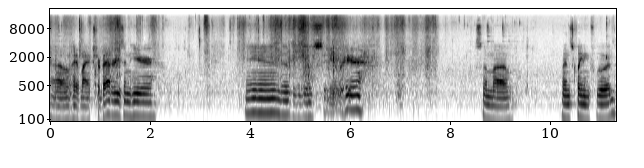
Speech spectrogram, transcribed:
I have my extra batteries in here. And uh, let's see over here. Some uh, lens cleaning fluid,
